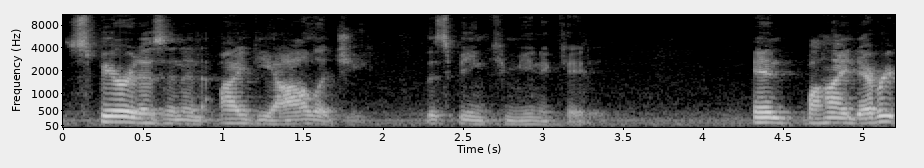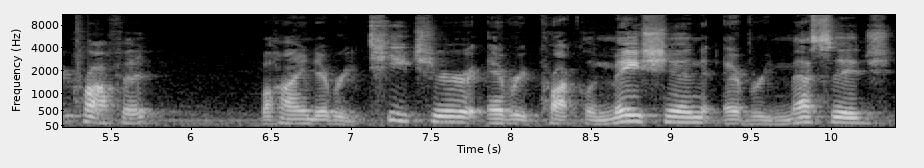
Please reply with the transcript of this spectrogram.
spirit as in an ideology that's being communicated. And behind every prophet behind every teacher, every proclamation, every message,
